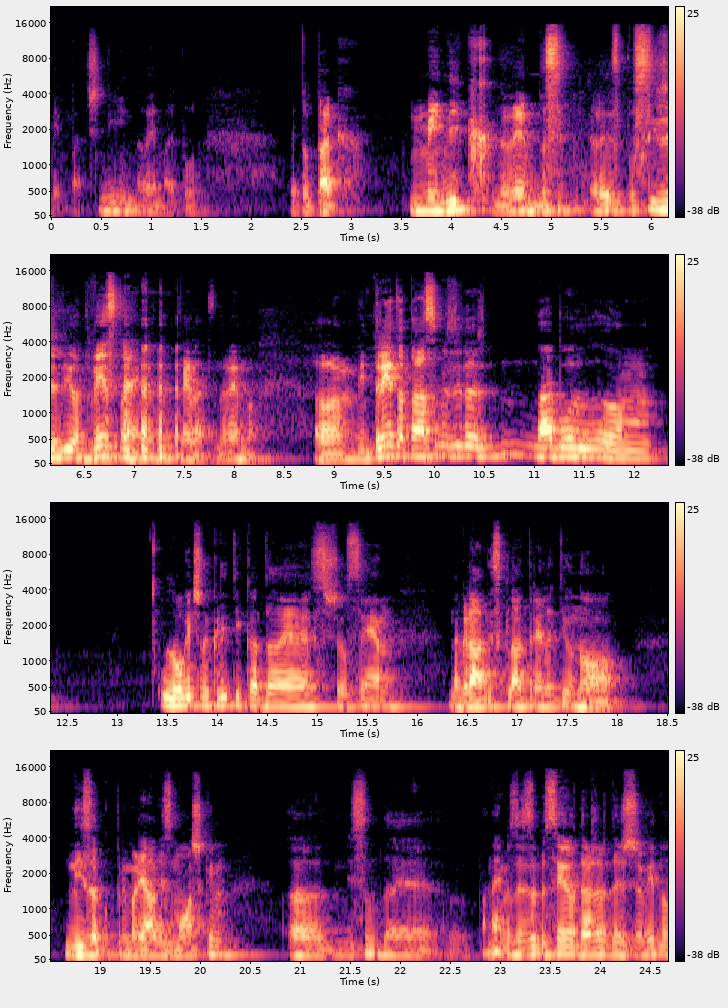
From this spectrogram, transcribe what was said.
me pač ni, ne vem, je to, to tak menik, vem, da si res vsi želijo 200 enkrat odpeljati, ne vem. No. Um, in tretja ta se mi zdi, da je najbolj um, logična kritika, da je še vsem nagradni sklad relativno nizek v primerjavi z moškim. Uh, mislim, da je, pa ne vem, zdaj za besedo držati, da je še vedno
